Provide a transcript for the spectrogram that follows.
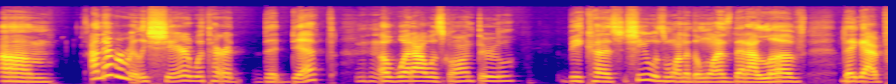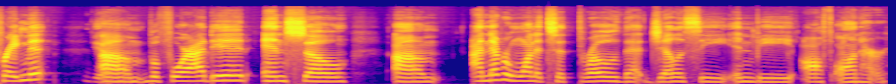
um, I never really shared with her the depth of what I was going through because she was one of the ones that I loved They got pregnant Yeah. um, before I did. And so um, I never wanted to throw that jealousy be off on her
